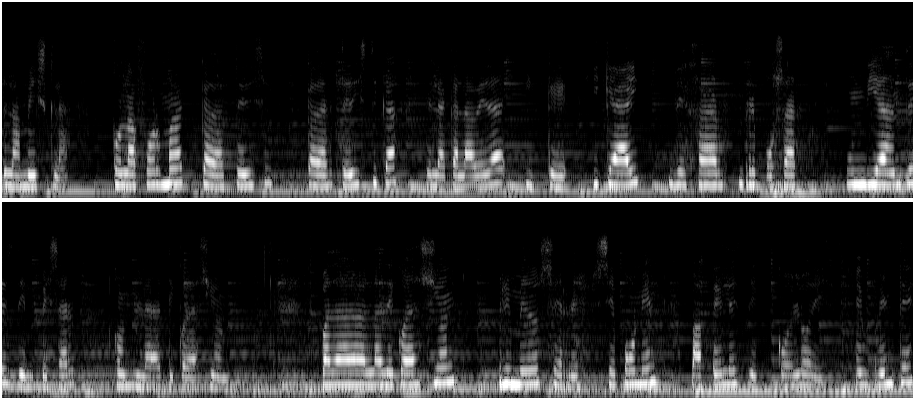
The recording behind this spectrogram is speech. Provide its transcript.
la mezcla con la forma característica de la calavera y que, y que hay dejar reposar un día antes de empezar con la decoración. Para la decoración primero se, se ponen papeles de colores enfrente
